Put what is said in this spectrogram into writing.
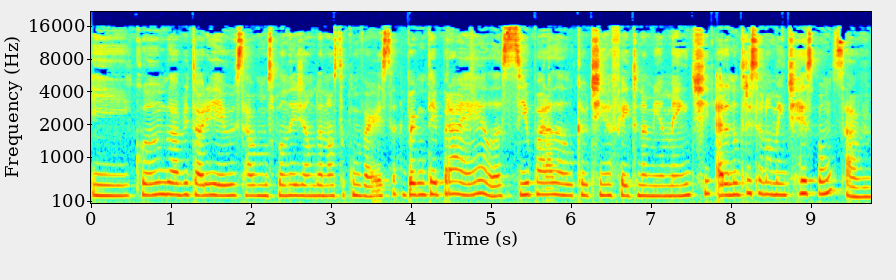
e quando a Vitória e eu estávamos planejando a nossa conversa, eu perguntei para ela se o paralelo que eu tinha feito na minha mente era nutricionalmente responsável,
